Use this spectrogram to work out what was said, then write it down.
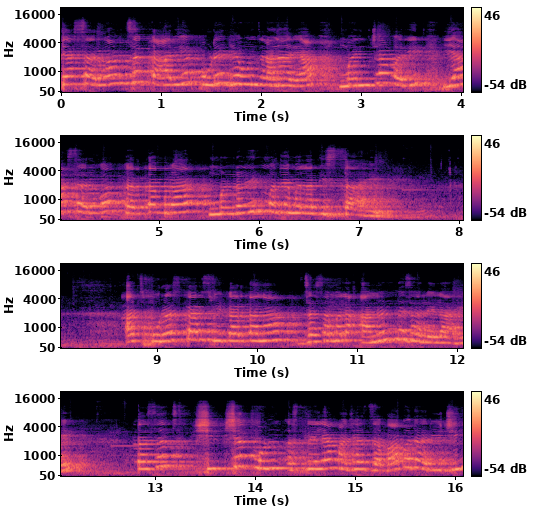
त्या सर्वांचं कार्य पुढे घेऊन जाणाऱ्या मंचावरील या सर्व कर्तबगार मंडळींमध्ये मला दिसत आहे. आज पुरस्कार स्वीकारताना जसा मला आनंद झालेला आहे तसंच शिक्षक म्हणून असलेल्या माझ्या जबाबदारीची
